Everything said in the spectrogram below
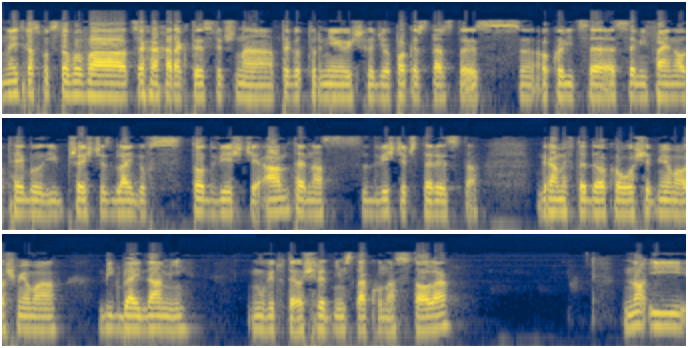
No i teraz podstawowa cecha charakterystyczna tego turnieju, jeśli chodzi o Poker Stars, to jest okolice semifinal table i przejście z blindów 100-200 ante na 200-400. Gramy wtedy około 7-8 big blindami. Mówię tutaj o średnim staku na stole. No i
